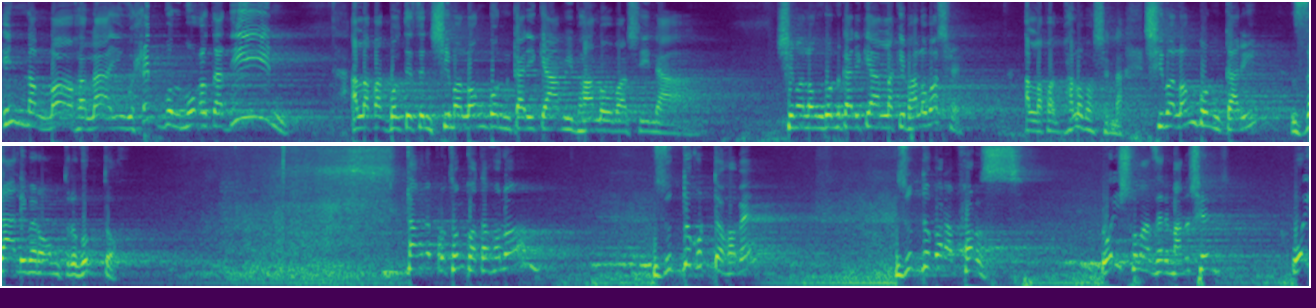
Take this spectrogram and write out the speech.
ইন্নাল্লাহ লা ইউহিব্বুল মুতাদিন। আল্লাহ পাক বলতেছেন, সীমা লঙ্ঘনকারীকে আমি ভালোবাসি না। সীমা লঙ্ঘনকারীকে আল্লাহ কি ভালোবাসে? আল্লাহ পাক ভালোবাসেন না। সীমা লঙ্ঘনকারী জালিমের অন্তর্ভুক্ত। তাহলে প্রথম কথা হলো যুদ্ধ করতে হবে। যুদ্ধ করা ফরজ। ওই সমাজের মানুষের, ওই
